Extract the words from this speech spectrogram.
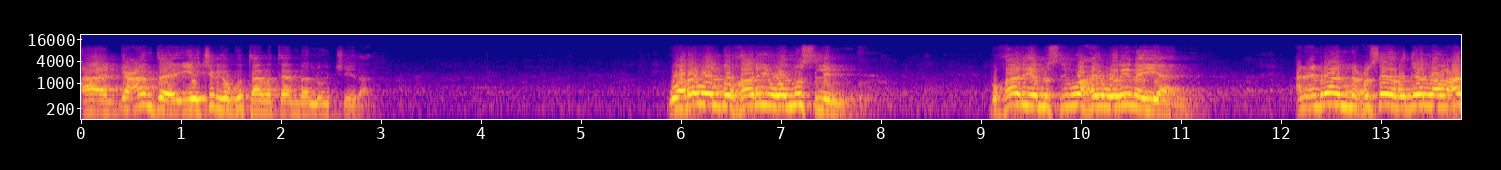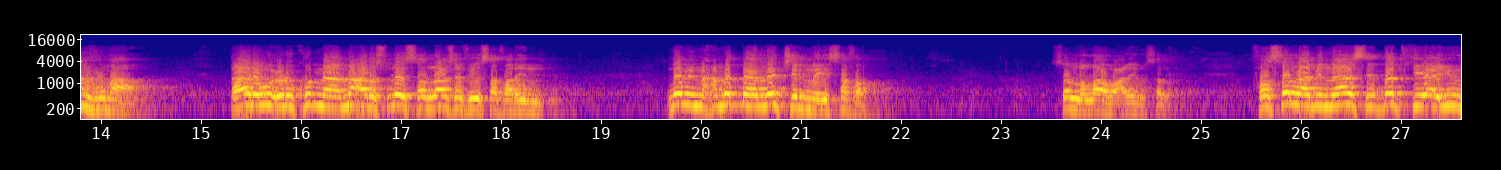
Aad gacanta iyo jirka ku taabataan baa loo jeedaa. Wa rawa lbukhaariyu wa muslim. Bukhaari iyo muslim waxay warinayaan. Can cimraan bni xuseyn radi allahu canhuma qaala wuxu uhi kunaa maca rasuuli lahi sala alla alay slm fi safarin. Nebi maxamed la jirnay safar sala allahu calayhi wasalam fasallaa binnaasi dadkii ayuu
